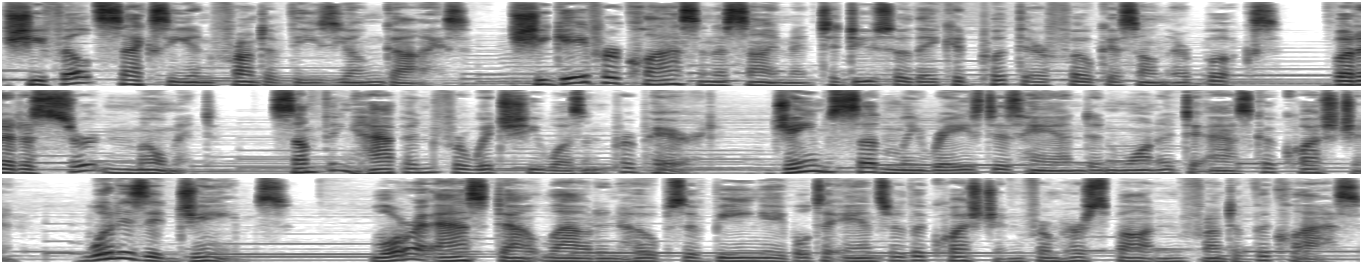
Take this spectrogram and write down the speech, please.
She felt sexy in front of these young guys. She gave her class an assignment to do so they could put their focus on their books. But at a certain moment, something happened for which she wasn't prepared. James suddenly raised his hand and wanted to ask a question. What is it, James? Laura asked out loud in hopes of being able to answer the question from her spot in front of the class.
